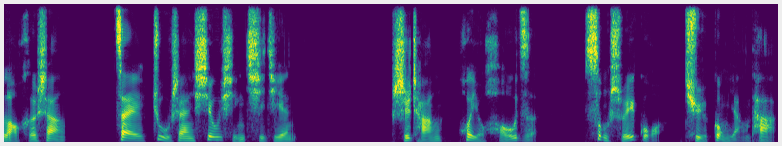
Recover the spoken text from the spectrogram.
老和尚在住山修行期间，时常会有猴子送水果去供养他。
